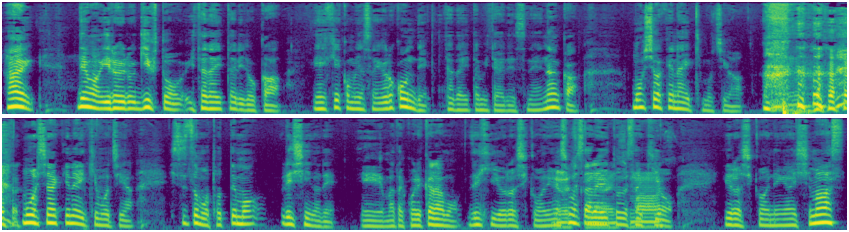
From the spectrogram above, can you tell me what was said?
はい。ではいろいろギフトをいただいたりとか、えー結構皆さん喜んでいただいたみたいですね。なんか申し訳ない気持ちが。申し訳ない気持ちがしつつもとっても嬉しいので、えーまたこれからもぜひよろしくお願いします。よろ洗いとしくお願いします。先をよろしくお願いします。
